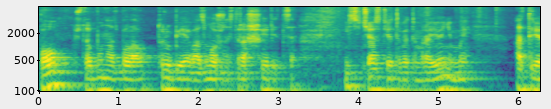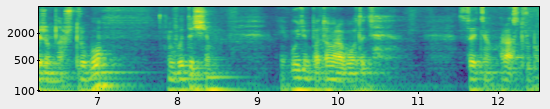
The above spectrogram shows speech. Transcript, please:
пол, чтобы у нас была трубе возможность расшириться. И сейчас где-то в этом районе мы отрежем нашу трубу, вытащим и будем потом работать с этим раструбом.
